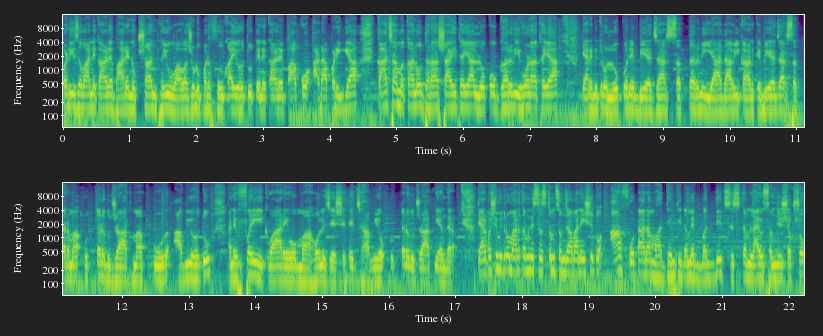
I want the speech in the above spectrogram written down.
પડી જવાને કારણે ભારે નુકસાન થયું, વાવાઝોડું પણ ફૂંકાયું હતું, તેને કારણે પાકો આડા પડી ગયા. કાચા મકાનો ધરાશાયી થયા, લોકો ઘર વિહોણા થયા. ત્યારે મિત્રો, લોકોને બે હજાર સત્તરની યાદ આવી કારણ કે બે હજાર સત્તરમાં ઉત્તર ગુજરાતમાં પૂર આવ્યું હતું અને ફરી એકવાર એવો માહોલ જે છે તે જામ્યો ઉત્તર ગુજરાતની અંદર. ત્યાર પછી મિત્રો, મારે તમને સિસ્ટમ સમજાવવાની છે, તો આ ફોટાના માધ્યમથી તમે બધી જ સિસ્ટમ લાઈવ સમજી શકશો.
